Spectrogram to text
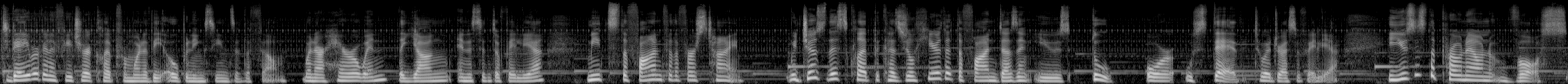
Today, we're going to feature a clip from one of the opening scenes of the film, when our heroine, the young, innocent Ophelia, meets the faun for the first time. We chose this clip because you'll hear that the faun doesn't use tú or usted to address Ophelia. He uses the pronoun vos,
